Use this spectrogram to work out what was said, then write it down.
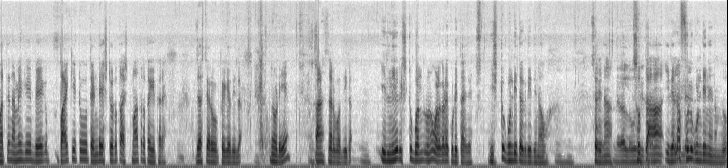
ಮತ್ತು ನಮಗೆ ಬೇಗ ಪ್ಯಾಕೆಟು ತೆಂಡೆ ಎಷ್ಟು ಇರುತ್ತೋ ಅಷ್ಟು ಮಾತ್ರ ತೆಗಿತಾರೆ. ಜಾಸ್ತಿ ಯಾರು ತೆಗಿಯೋದಿಲ್ಲ. ನೋಡಿ ಕಾಣಿಸ್ತಾ ಇರ್ಬೋದು ಈಗ. ಇಲ್ಲಿ ನೀರು ಇಷ್ಟು ಬಂದ್ರೂ ಒಳಗಡೆ ಕುಡಿತಾ ಇದೆ. ಇಷ್ಟು ಗುಂಡಿ ತೆಗ್ದಿದ್ದೀವಿ ನಾವು. ಸರಿನಾ? ಸುತ್ತ ಇದೆಲ್ಲ ಫುಲ್ ಗುಂಡಿನೇ ನಮ್ಮದು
